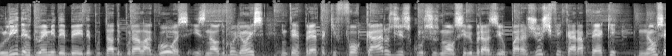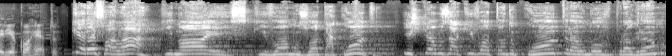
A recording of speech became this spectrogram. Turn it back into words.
O líder do MDB e deputado por Alagoas, Isnaldo Bulhões, interpreta que focar os discursos no Auxílio Brasil para justificar a PEC não seria correto. Querer falar que nós que vamos votar contra, estamos aqui votando contra o novo programa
